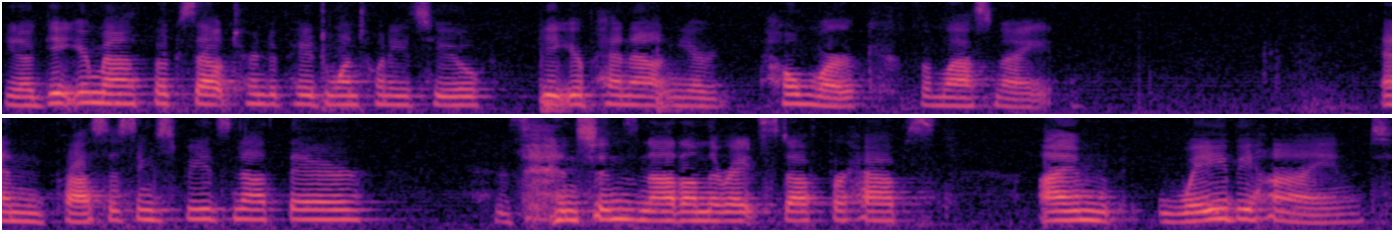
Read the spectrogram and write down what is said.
you know, get your math books out, turn to page 122, get your pen out and your homework from last night. And processing speed's not there, attention's not on the right stuff perhaps. I'm way behind.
